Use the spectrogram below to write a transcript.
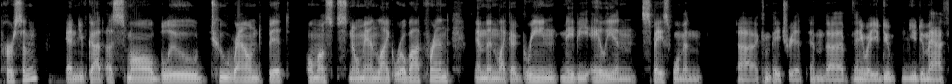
person, and you've got a small blue two round bit, almost snowman like robot friend, and then like a green maybe alien space woman uh, compatriot. And uh, anyway, you do you do math.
